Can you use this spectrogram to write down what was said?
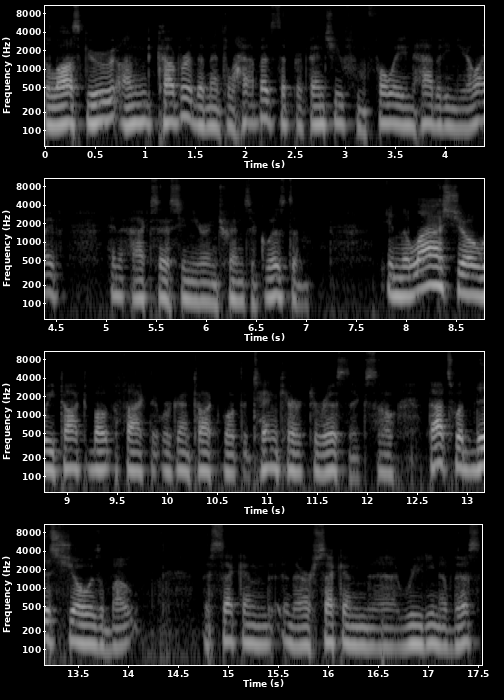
The Lost Guru Uncover the Mental Habits That Prevent You from Fully Inhabiting Your Life and Accessing Your Intrinsic Wisdom. In the last show, we talked about the fact that we're going to talk about the 10 characteristics. So, that's what this show is about. The second, our second uh, reading of this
